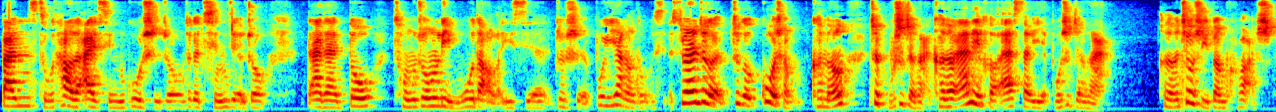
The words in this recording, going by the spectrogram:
般俗套的爱情故事中，这个情节中，大家都从中领悟到了一些就是不一样的东西。虽然这个这个过程可能这不是真爱，可能 Annie 和 Esther 也不是真爱。可能就是一段 crush，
